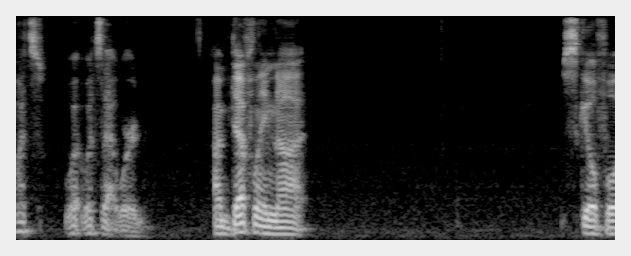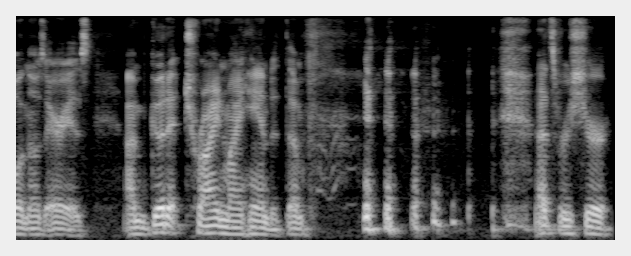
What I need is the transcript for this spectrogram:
what's what? What's that word? I'm definitely not skillful in those areas. I'm good at trying my hand at them. That's for sure.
